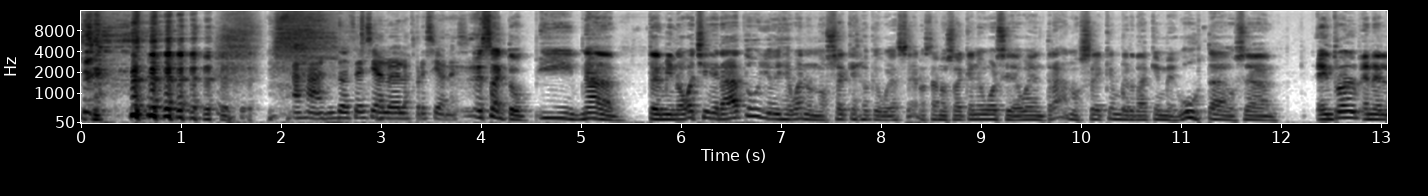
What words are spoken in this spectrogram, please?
Ajá, entonces decía lo de las presiones. Exacto, y nada, terminó bachillerato y yo dije, bueno, no sé qué es lo que voy a hacer, o sea, no sé a qué universidad voy a entrar, no sé qué en verdad que me gusta, o sea, entro en, el,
